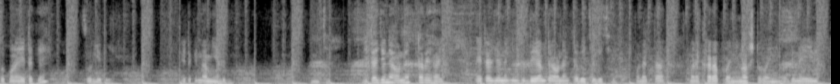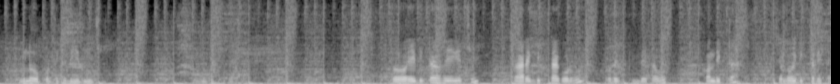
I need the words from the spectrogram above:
তখন এটাকে সরিয়ে দেবো। এটাকে নামিয়ে দেবো। নিচে এটার জন্য অনেকটা রেহাই। এটার জন্য কিন্তু দেয়ালটা অনেকটা বেঁচে গেছে। অনেকটা মানে খারাপ হয়নি, নষ্ট হয়নি। ওই জন্য এইগুলো ওপর থেকে দিয়ে দিয়েছি। তো এই দিকটা হয়ে গেছে। তো আরেক দিকটা করব, তো দেখাবো কোন দিকটা। চলো ওই দিকটা দেখা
